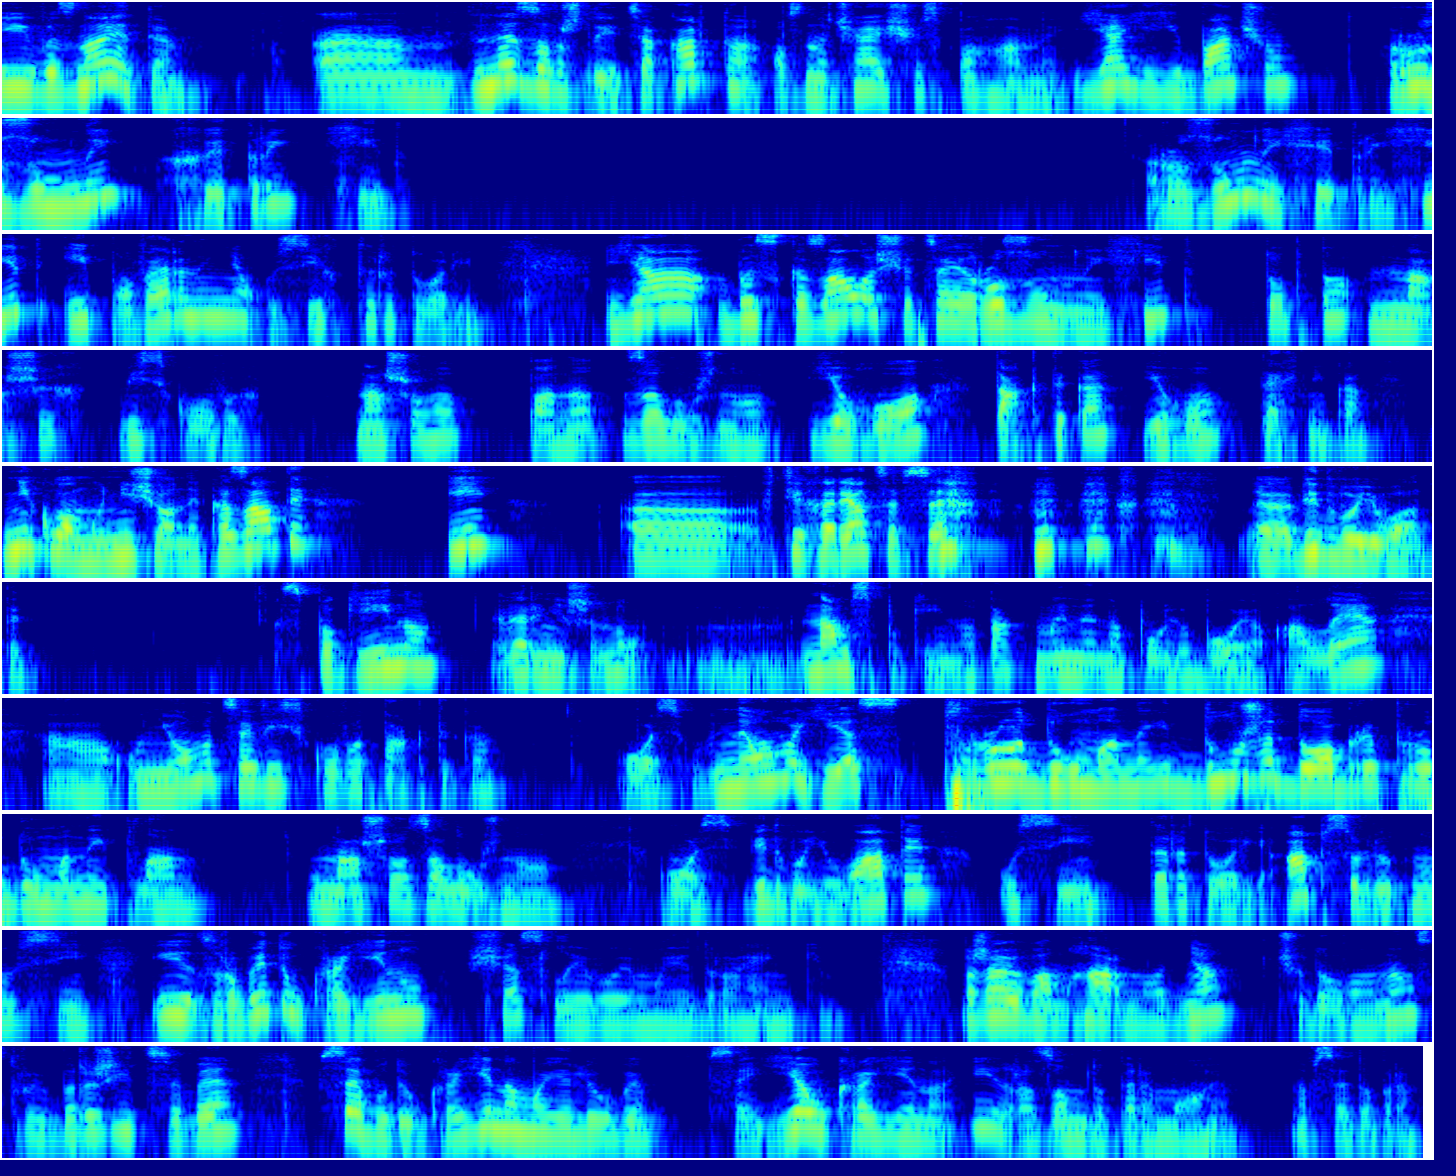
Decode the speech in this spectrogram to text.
І ви знаєте, ем, не завжди ця карта означає щось погане. Я її бачу розумний, хитрий хід. Розумний хитрий хід і повернення усіх територій. Я би сказала, що це розумний хід, тобто наших військових, нашого пана Залужного, його тактика, його техніка. Нікому нічого не казати і е, втіхаря це все е, відвоювати. Спокійно, верніше, ну, нам спокійно, так, ми не на полю бою, але а, у нього це військова тактика. Ось, в нього є продуманий, дуже добре продуманий план у нашого залужного. Ось, відвоювати усі території, абсолютно всі. і зробити Україну щасливою, мої дорогенькі. Бажаю вам гарного дня, чудового настрою, бережіть себе, все буде Україна, моє любе, все є Україна, і разом до перемоги. На все добре.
